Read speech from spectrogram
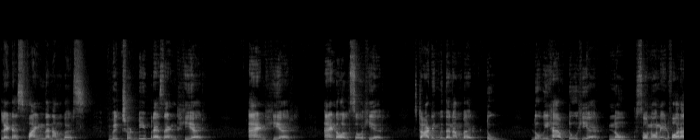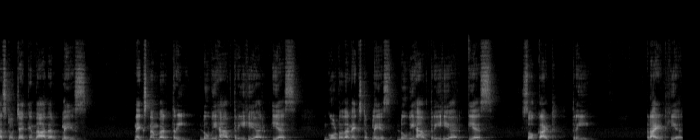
let us find the numbers which should be present here and here and also here. Starting with the number 2. Do we have 2 here? No. So no need for us to check in the other place. Next number 3. Do we have 3 here? Yes. Go to the next place. Do we have 3 here? Yes. So cut 3 right here.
